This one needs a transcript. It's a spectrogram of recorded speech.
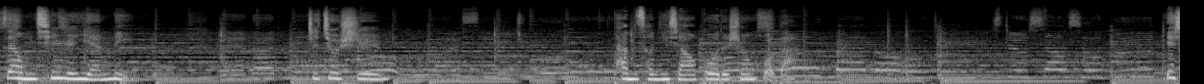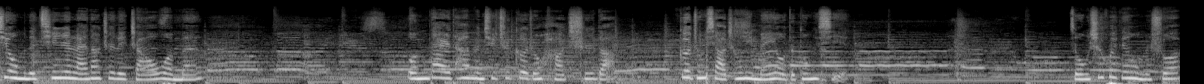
在我们亲人眼里，这就是。他们曾经想要过的生活吧。也许我们的亲人来到这里找我们，我们带着他们去吃各种好吃的，各种小城里没有的东西，总是会跟我们说：“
